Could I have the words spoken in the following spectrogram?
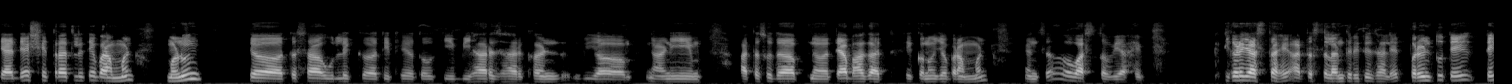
त्या त्या क्षेत्रातले ते ब्राह्मण म्हणून तसा उल्लेख तिथे होतो की बिहार झारखंड आणि आता सुद्धा त्या भागात हे कनोजा ब्राह्मण यांचं वास्तव्य आहे. तिकडे जास्त आहे आता स्थलांतरित झालेत. परंतु ते ते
